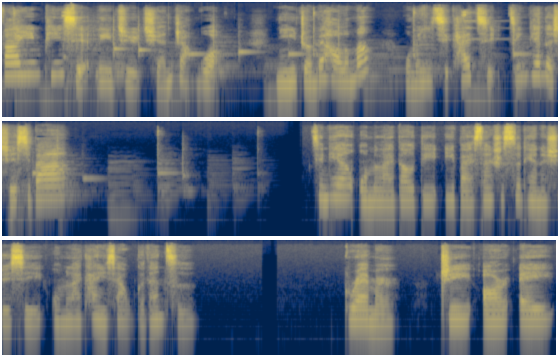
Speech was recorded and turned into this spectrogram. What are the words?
发音、拼写、例句全掌握，你准备好了吗？我们一起开启今天的学习吧。今天我们来到第一百三十四天的学习，我们来看一下五个单词：grammar，g r a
